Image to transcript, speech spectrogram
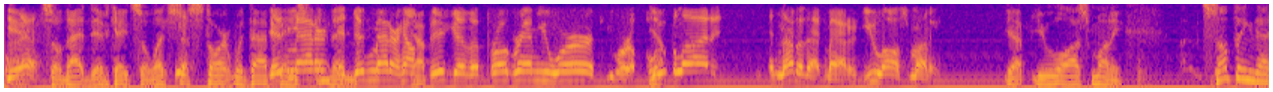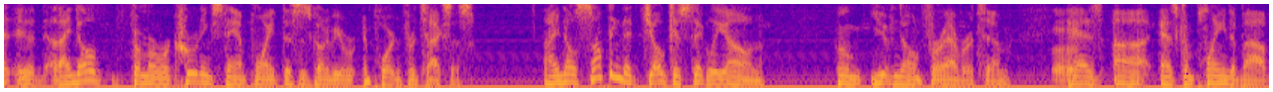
Yeah. Right? So that okay. So let's yeah. just start with that. Didn't matter. Then, it didn't matter how yep. big of a program you were. If you were a blue yep. blood, none of that mattered. You lost money. Yep, you lost money. Something that uh, I know from a recruiting standpoint, this is going to be important for Texas. I know something that Joe Castiglione, whom you've known forever, Tim mm-hmm. has uh, has complained about.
